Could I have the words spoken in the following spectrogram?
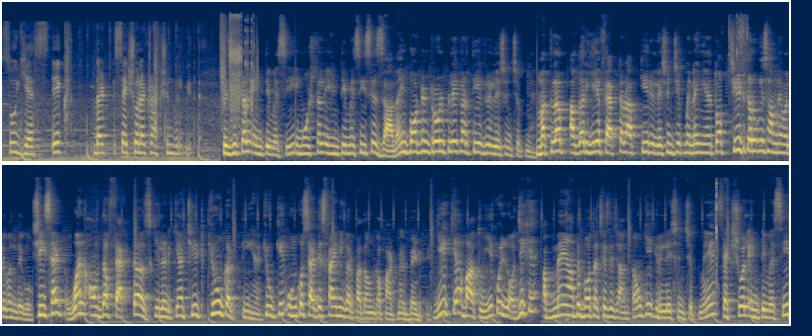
so yes, एक that sexual attraction will be there. physical intimacy emotional intimacy से ज़्यादा इंपॉर्टेंट रोल प्ले करती है एक रिलेशनशिप में। मतलब अगर ये फैक्टर आपकी रिलेशनशिप में नहीं है तो आप चीट करोगे सामने वाले बंदे को। She said one of the factors की लड़कियाँ चीट क्यों करती हैं, क्योंकि उनको सेटिस्फाई नहीं कर पाता उनका पार्टनर बेड पे। ये क्या बात हुई? ये कोई लॉजिक है? अब मैं यहाँ पे बहुत अच्छे से जानता हूँ कि एक रिलेशनशिप में सेक्सुअल इंटीमेसी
